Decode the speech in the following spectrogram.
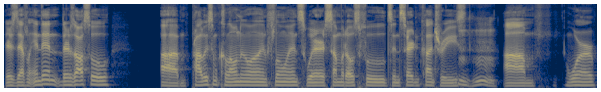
there's definitely, and then there's also um, probably some colonial influence where some of those foods in certain countries Mm-hmm. um, were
